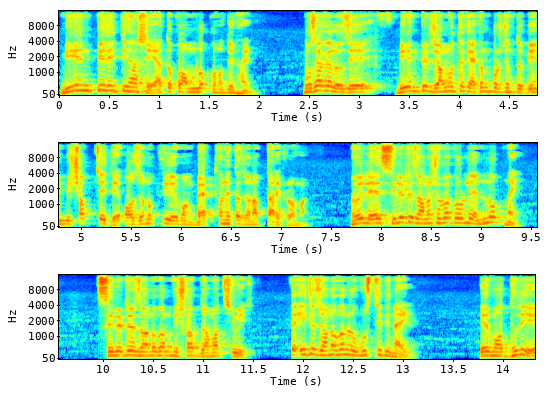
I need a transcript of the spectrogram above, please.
বিএনপির ইতিহাসে এত কম লোক কোনোদিন হয়নি। বোঝা গেল যে বিএনপির জন্ম থেকে এখন পর্যন্ত বিএনপির সবচাইতে অজনপ্রিয় এবং ব্যর্থ নেতা জনাব তারেক রহমান। নইলে সিলেটে জনসভা করলেন লোক নাই। সিলেটের জনগণ কি সব জামাত শিবির? তো এই যে জনগণের উপস্থিতি নাই, এর মধ্য দিয়ে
